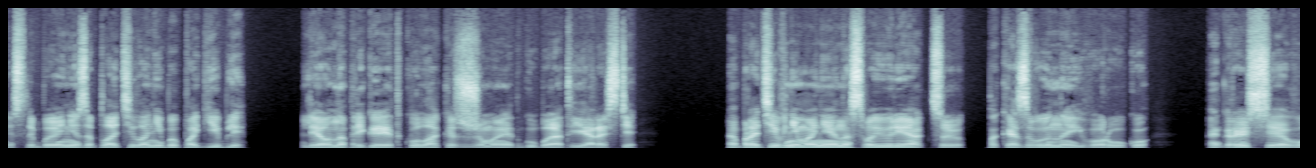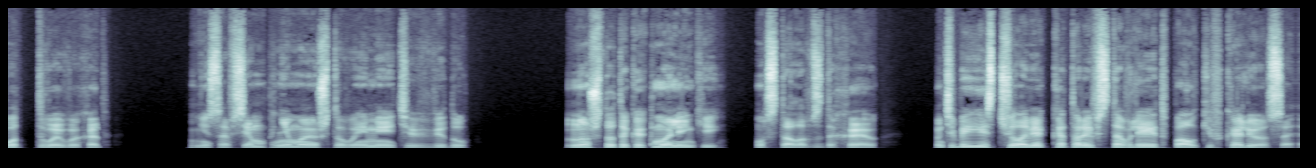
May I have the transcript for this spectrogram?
Если бы я не заплатил, они бы погибли. Лео напрягает кулак и сжимает губы от ярости. Обрати внимание на свою реакцию, показываю на его руку. Агрессия — вот твой выход. Не совсем понимаю, что вы имеете в виду. Ну что ты как маленький, устало вздыхаю. У тебя есть человек, который вставляет палки в колеса.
